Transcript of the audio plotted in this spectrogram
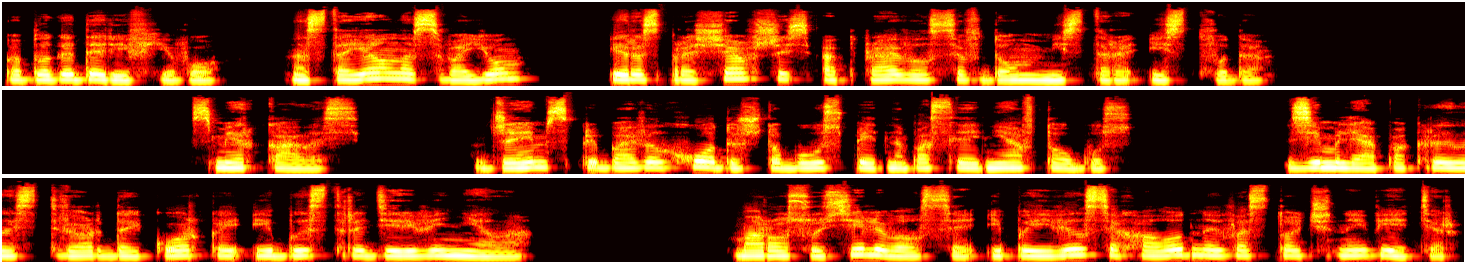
поблагодарив его, настоял на своем и, распрощавшись, отправился в дом мистера Иствуда. Смеркалось. Джеймс прибавил ходу, чтобы успеть на последний автобус. Земля покрылась твердой коркой и быстро деревенела. Мороз усиливался, и появился холодный восточный ветер.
